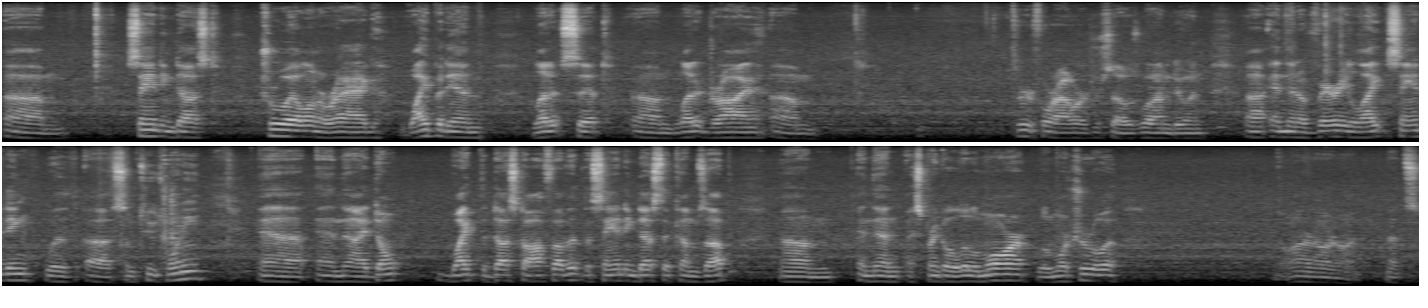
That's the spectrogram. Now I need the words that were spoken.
um, sanding dust, Tru-Oil on a rag, wipe it in, let it sit, um, let it dry. Um, three or four hours or so is what I'm doing. Uh, and then a very light sanding with uh, some 220. Uh, and I don't wipe the dust off of it, the sanding dust that comes up, um, and then I sprinkle a little more, a little more oil, on and on and on. That's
